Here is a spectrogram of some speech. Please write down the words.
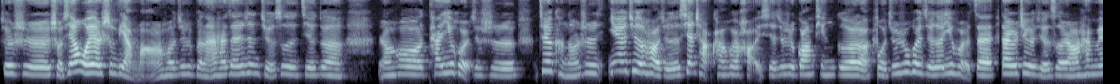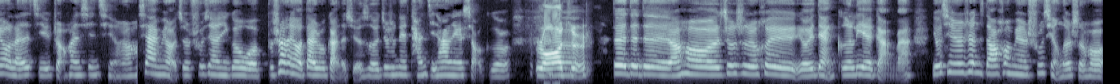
就是首先我也是脸盲，然后就是本来还在认角色的阶段，然后他一会儿就是这个可能是音乐剧的话，我觉得现场看会好一些，就是光听歌了，我就是会觉得一会儿在带入这个角色，然后还没有来得及转换心情，然后下一秒就出现一个我不是很有代入感的角色，就是那弹吉他那个小哥，Roger，、对对对，然后就是会有一点割裂感吧，尤其是认识到后面抒情的时候，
